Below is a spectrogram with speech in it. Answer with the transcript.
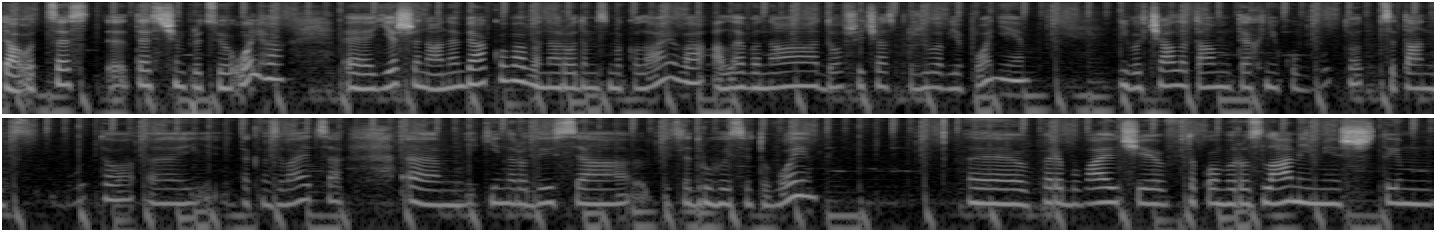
да, от це те, з чим працює Ольга. Е, Є ще Нана Бякова, вона родом з Миколаєва, але вона довший час прожила в Японії і вивчала там техніку буто, це танець буто, е, так називається, е, який народився після Другої світової, е, перебуваючи в такому розламі між тим.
